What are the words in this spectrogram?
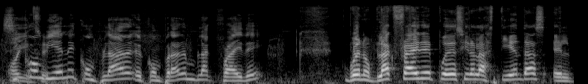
¿Sí Oye, conviene Comprar, eh, comprar en Black Friday? Bueno, Black Friday puedes ir a las tiendas el,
